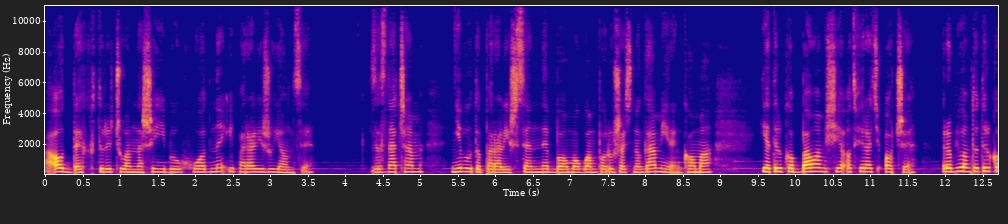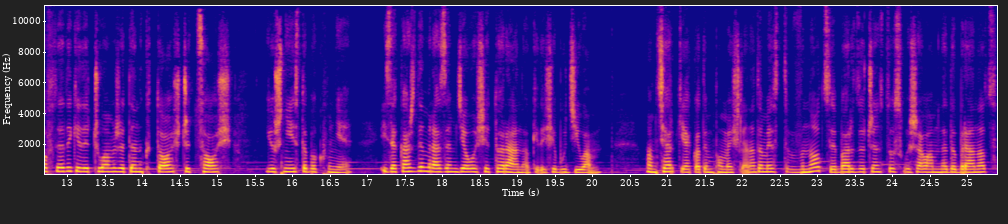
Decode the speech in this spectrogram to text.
A oddech, który czułam na szyi, był chłodny i paraliżujący. Zaznaczam, nie był to paraliż senny, bo mogłam poruszać nogami, rękoma. Ja tylko bałam się otwierać oczy. Robiłam to tylko wtedy, kiedy czułam, że ten ktoś czy coś już nie jest obok mnie. I za każdym razem działo się to rano, kiedy się budziłam. Mam ciarki, jak o tym pomyślę, natomiast w nocy bardzo często słyszałam na dobranoc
